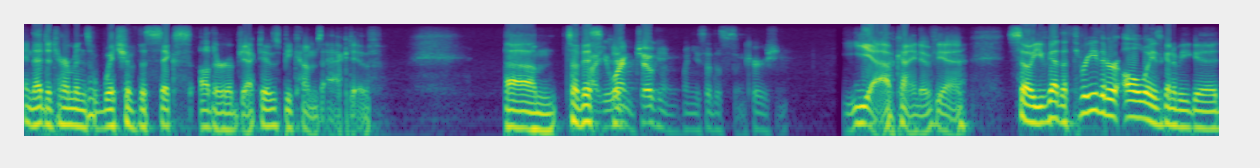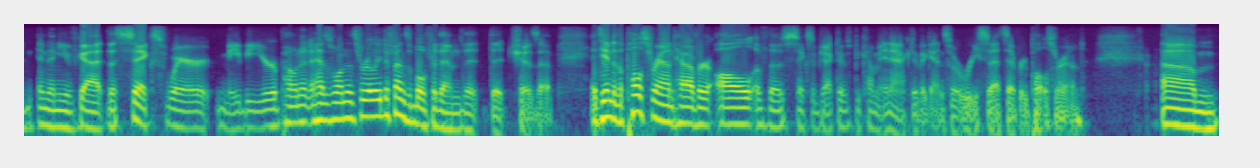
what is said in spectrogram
and that determines which of the six other objectives becomes active. Um, so this you could- weren't joking when you said this is incursion. Yeah, kind of, yeah. So you've got the three that are always going to be good, and then you've got the six where maybe your opponent has one that's really defensible for them that that shows up. At the end of the pulse round, however, all of those six objectives become inactive again, so it resets every pulse round. Um,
